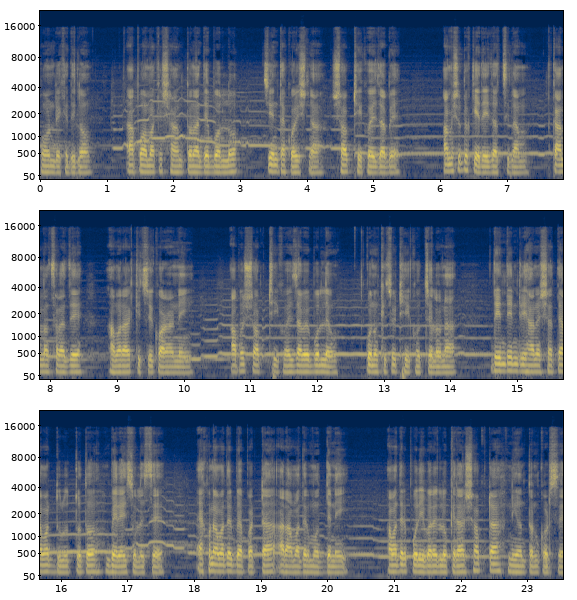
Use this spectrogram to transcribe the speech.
ফোন রেখে দিল। আপু আমাকে সান্ত্বনা দিয়ে বলল, চিন্তা করিস না, সব ঠিক হয়ে যাবে। আমি শুধু কেঁদেই যাচ্ছিলাম। কান্না ছাড়া যে আমার আর কিছুই করার নেই। আপু সব ঠিক হয়ে যাবে বললেও কোনো কিছু ঠিক হচ্ছিল না। দিন দিন রিহানের সাথে আমার দূরত্ব তো বেড়েই চলেছে। এখন আমাদের ব্যাপারটা আর আমাদের মধ্যে নেই। আমাদের পরিবারের লোকেরা সবটা নিয়ন্ত্রণ করছে।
